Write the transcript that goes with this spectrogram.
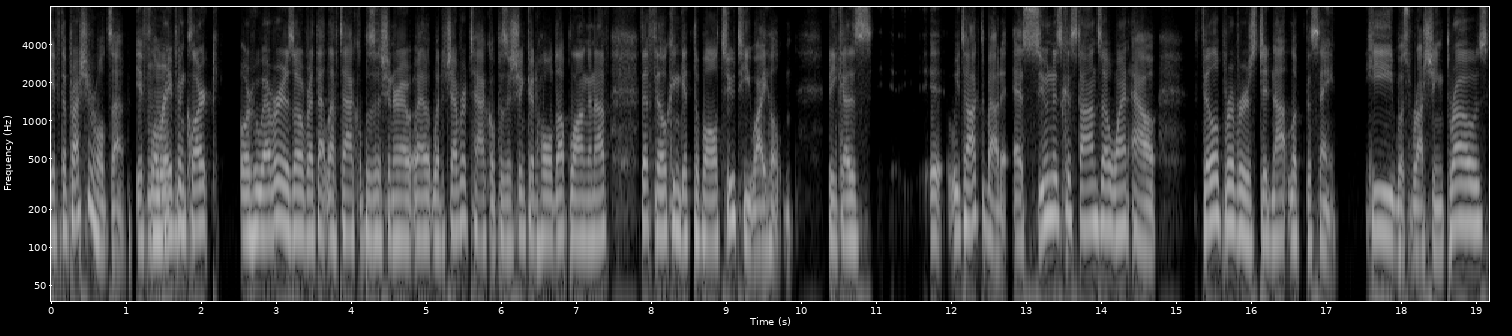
if the pressure holds up. If mm-hmm. Le'Raven Clark or whoever is over at that left tackle position or uh, whichever tackle position could hold up long enough that Phil can get the ball to T.Y. Hilton. Because it, we talked about it. As soon as Castonzo went out, Philip Rivers did not look the same. He was rushing throws.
